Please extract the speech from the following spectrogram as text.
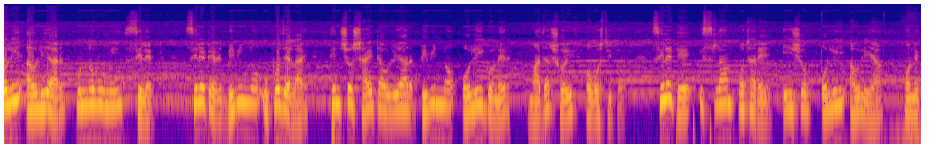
অলি আউলিয়ার পুণ্যভূমি সিলেট। সিলেটের বিভিন্ন উপজেলায় তিনশো ষাট আউলিয়ার বিভিন্ন অলিগণের মাজার শরীফ অবস্থিত। সিলেটে ইসলাম প্রচারে এইসব অলি আউলিয়া অনেক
